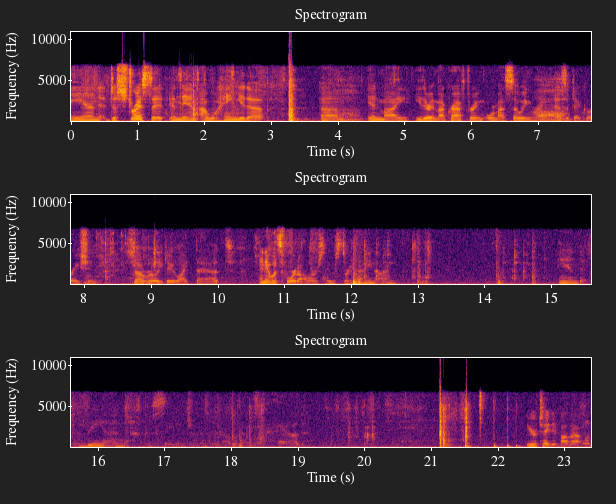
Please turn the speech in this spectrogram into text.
and distress it and then I will hang it up um, in my either in my craft room or my sewing room as a decoration. So I really do like that. And it was four dollars. It was $3.99 and then let's see I'm trying to figure out what else I had. Irritated by that one.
